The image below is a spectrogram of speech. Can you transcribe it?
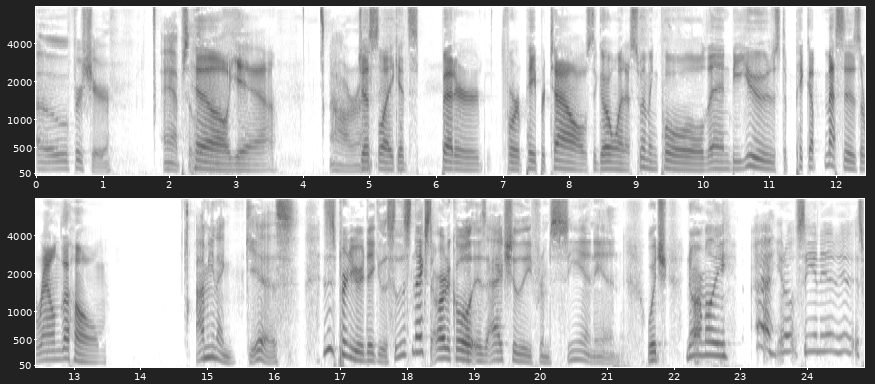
oh for sure. Absolutely. Hell yeah. All right. Just like it's better for paper towels to go in a swimming pool than be used to pick up messes around the home. I mean, I guess this is pretty ridiculous. So this next article is actually from CNN, which normally, eh, you know, CNN it's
